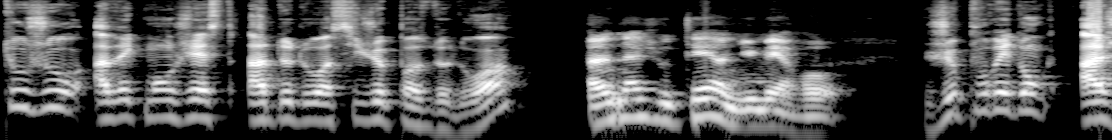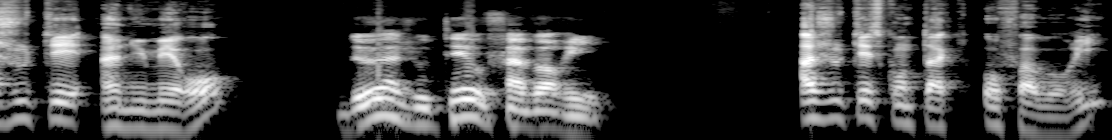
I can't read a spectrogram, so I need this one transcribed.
toujours avec mon geste à deux doigts si je pose deux doigts, Un ajouter un numéro. je pourrais donc ajouter un numéro, 2. Ajouter aux favoris. ajouter ce contact au favori,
